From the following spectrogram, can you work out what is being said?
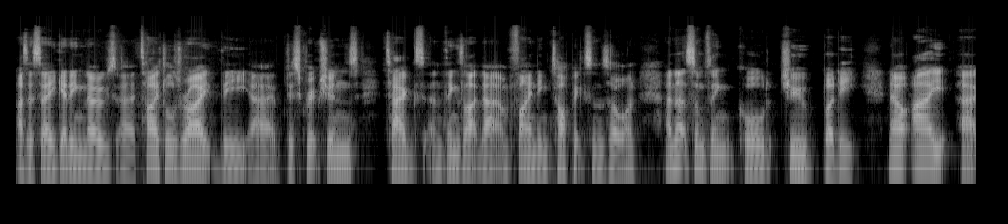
as I say, getting those uh, titles right, the uh, descriptions, tags, and things like that, and finding topics and so on. And that's something called TubeBuddy. Now, I uh,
